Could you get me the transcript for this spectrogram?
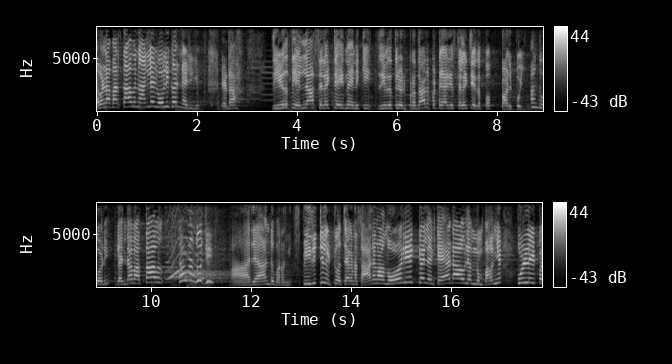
ഇവളുടെ ഭർത്താവ് നല്ല ജോലിക്കാരനായിരിക്കും. എടാ ജീവിതത്തിൽ എല്ലാം സെലക്ട് ചെയ്യുന്ന എനിക്ക് ജീവിതത്തിൽ ഒരു പ്രധാനപ്പെട്ട കാര്യം സെലക്ട് ചെയ്തപ്പോ പാളിപ്പോയി. എന്തുവാടി? എന്റെ ഭർത്താവ്. ആരാണ്ട് പറഞ്ഞ്. സ്പിരിറ്റിൽ ഇട്ട് വെച്ചേക്കണ സാധനങ്ങളൊന്നും ഒരിക്കലും കേടാവില്ലെന്നും പറഞ്ഞ് പുള്ളി ഇപ്പൊ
